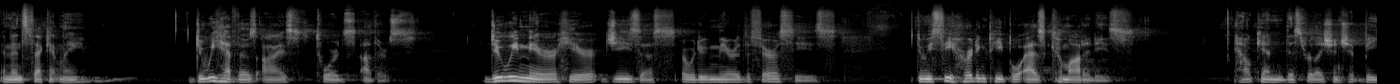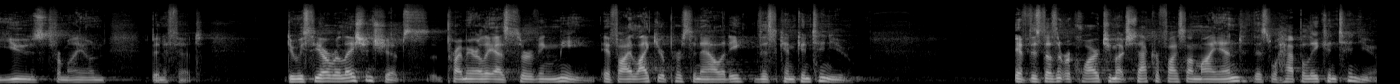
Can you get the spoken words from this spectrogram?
And then, secondly, do we have those eyes towards others? Do we mirror here Jesus or do we mirror the Pharisees? Do we see hurting people as commodities? How can this relationship be used for my own benefit? Do we see our relationships primarily as serving me? If I like your personality, this can continue. If this doesn't require too much sacrifice on my end, this will happily continue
